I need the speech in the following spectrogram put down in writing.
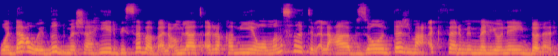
ودعوة ضد مشاهير بسبب العملات الرقمية ومنصة الألعاب زون تجمع أكثر من مليوني دولار.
